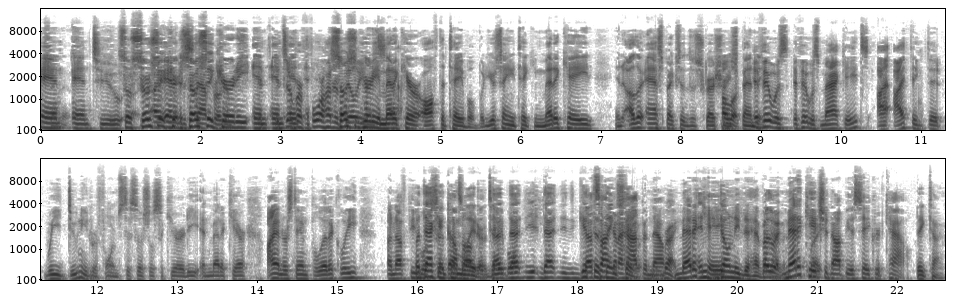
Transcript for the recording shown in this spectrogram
and and to So Social, uh, and Security, Social SNAP program. Security and, and it's over and- four hundred Social billion Security and. Medicare are off the table, but you're saying you're taking Medicaid and other aspects of Oh, discretionary look, spending. if it was if it was Matt Gaetz, I, I think that we do need reforms to Social Security and Medicare. I understand politically enough people. but that can come later. the That, that, that, get that's not going to happen now. Right. Medicaid And you don't need to have. By the way. Medicaid Right. should not be a sacred cow. big time.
